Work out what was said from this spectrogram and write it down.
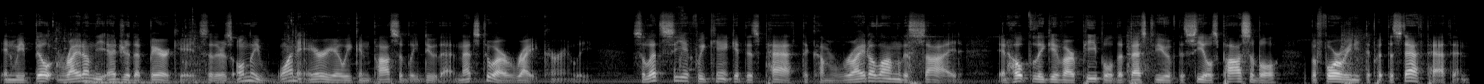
and we built right on the edge of the barricade, so there's only one area we can possibly do that, and that's to our right currently. So let's see if we can't get this path to come right along the side, and hopefully give our people the best view of the seals possible before we need to put the staff path in.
